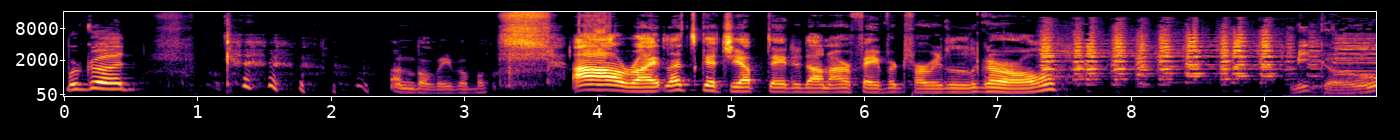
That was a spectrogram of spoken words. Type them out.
We're good. Unbelievable. All right, let's get you updated on our favorite furry little girl. Miko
